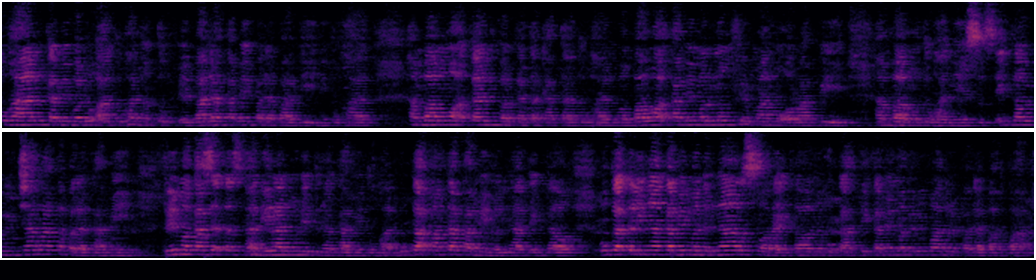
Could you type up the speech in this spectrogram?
Tuhan kami berdoa Tuhan untuk ibadah kami pada pagi ini Tuhan. Hambamu akan berkata-kata Tuhan Membawa kami merenung firmanmu oh Rabi Hambamu Tuhan Yesus Engkau bicara kepada kami. Terima kasih atas kehadiranmu di tengah kami Tuhan. Buka mata kami melihat Engkau. Buka telinga kami mendengar suara Engkau Dan buka hati kami menerima daripada Bapa.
